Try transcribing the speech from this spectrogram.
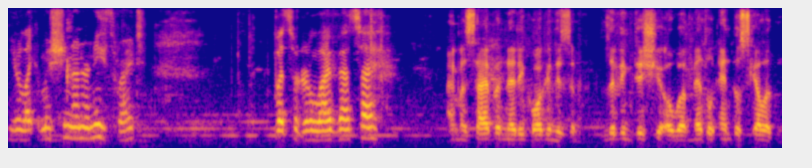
You're like a machine underneath, right? But sort of alive outside? I'm a cybernetic organism, living tissue over a metal endoskeleton.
